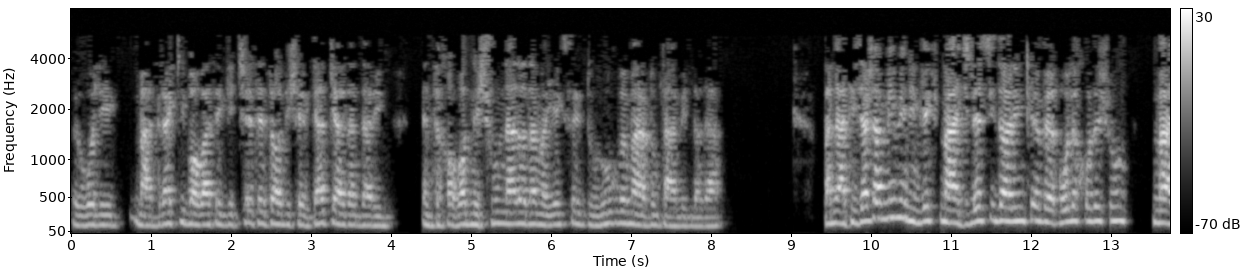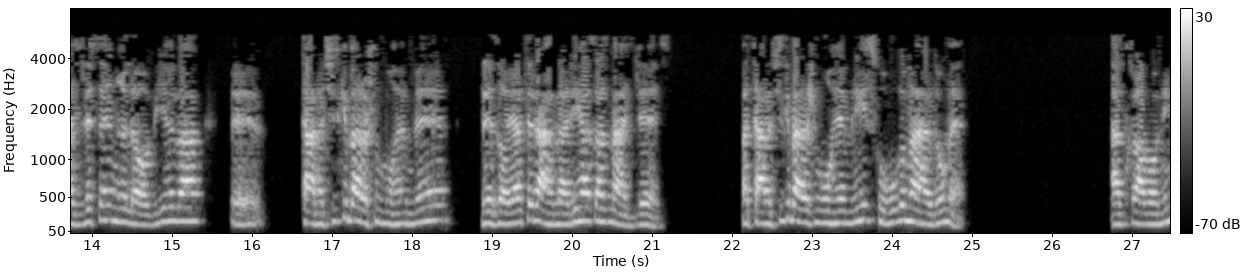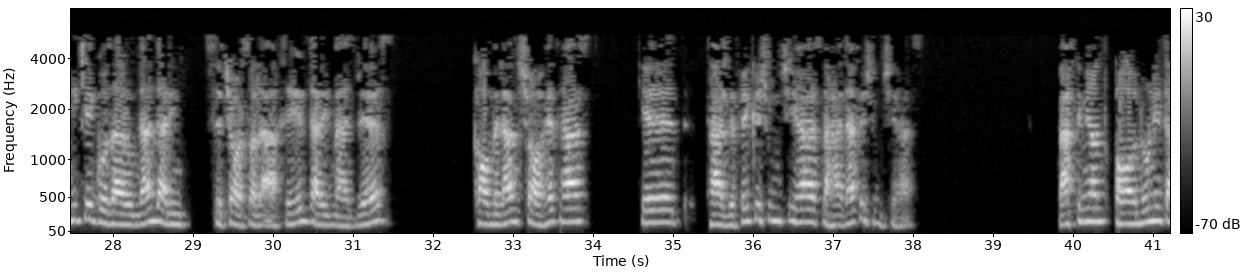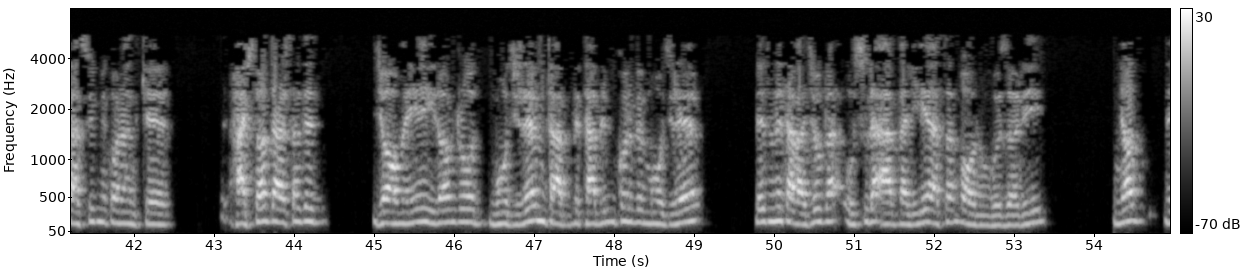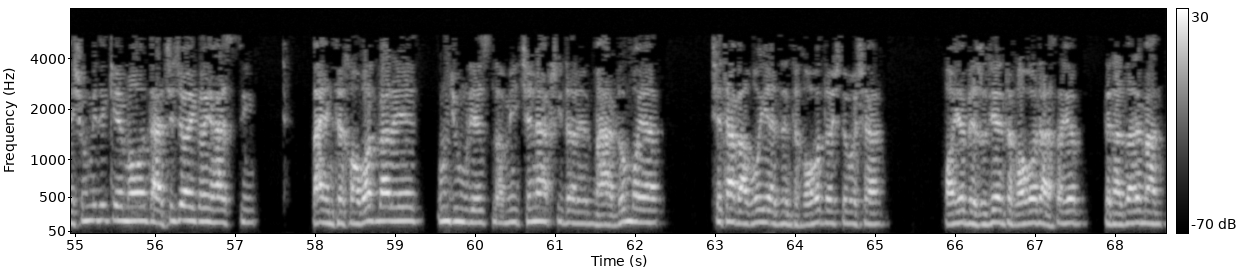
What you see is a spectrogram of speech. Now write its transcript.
به قولی مدرکی بابت اینکه چه تعدادی شرکت کردن در این انتخابات نشون ندادن و یک سری دروغ به مردم تحویل دادن. و نتیجهش هم می‌بینیم یک مجلسی داریم که به قول خودشون مجلس انقلابیه و تنها چیزی که براشون مهمه رضایت رهبری هست از مجلس. و تنها که براش مهم نیست حقوق مردمه. از قوانینی که گذروندن در این سه چهار سال اخیر در این مجلس کاملا شاهد هست که طرز فکرشون چی هست و هدفشون چی هست. وقتی میان قانونی تصویب می‌کنند که 80 درصد جامعه ایران رو مجرم تبدیل می‌کنه به مجرم بدون توجه به اصول اولیه اصلا قانونگذاری. اینا نشون میده که ما در چه جایگاهی هستیم و انتخابات برای اون جمهوری اسلامی چه نقشی داره مردم باید چه توقعی از انتخابات داشته باشن. آیا به زودی انتخابات هست آیا به نظر من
